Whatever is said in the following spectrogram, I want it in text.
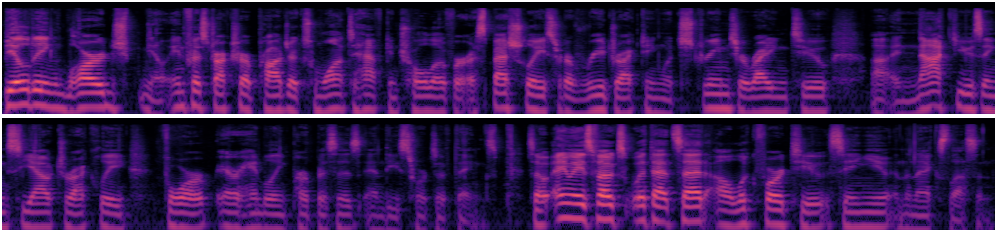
building large you know, infrastructure projects want to have control over, especially sort of redirecting which streams you're writing to uh, and not using cout directly for error handling purposes and these sorts of things. So anyways, folks, with that said, I'll look forward to seeing you in the next lesson.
